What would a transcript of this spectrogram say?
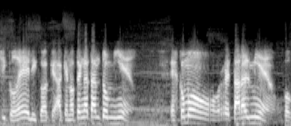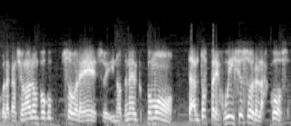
psicodélico, a que, a que no tenga tanto miedo. Es como retar al miedo un poco. La canción habla un poco sobre eso y no tener como tantos prejuicios sobre las cosas.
